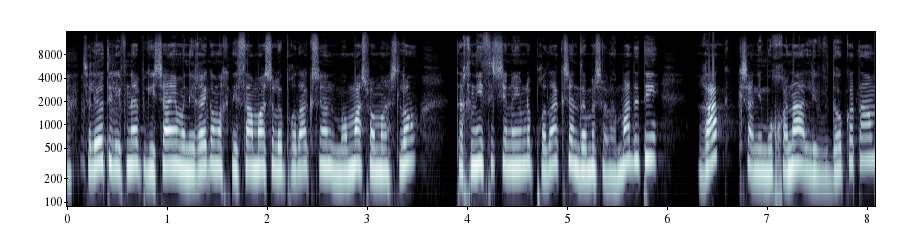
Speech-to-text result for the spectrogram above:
תשאלי אותי לפני פגישה אם אני רגע מכניסה משהו ל production, ממש ממש לא. תכניסי שינויים ל production, זה מה שלמדתי. רק כשאני מוכנה לבדוק אותם,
